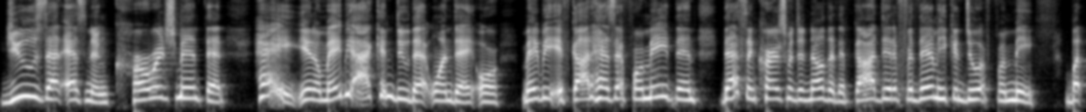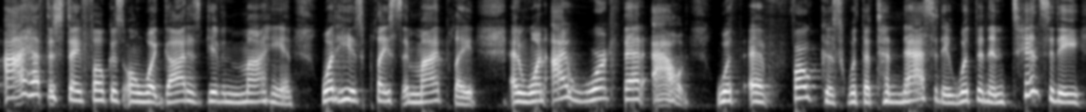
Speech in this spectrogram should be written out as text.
use that as an encouragement that, hey, you know, maybe I can do that one day. Or maybe if God has that for me, then that's encouragement to know that if God did it for them, He can do it for me. But I have to stay focused on what God has given my hand, what He has placed in my plate. And when I work that out with a focus, with a tenacity, with an intensity,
